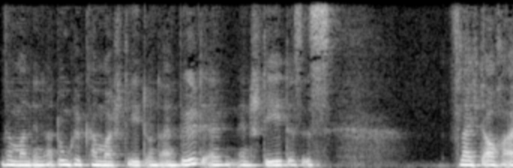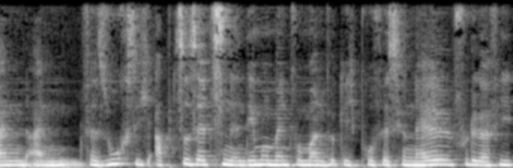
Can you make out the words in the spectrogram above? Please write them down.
wenn man in der Dunkelkammer steht und ein Bild entsteht. Es ist vielleicht auch ein, ein Versuch, sich abzusetzen in dem Moment, wo man wirklich professionell Fotografie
